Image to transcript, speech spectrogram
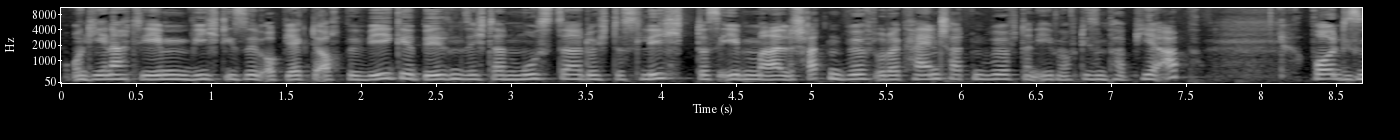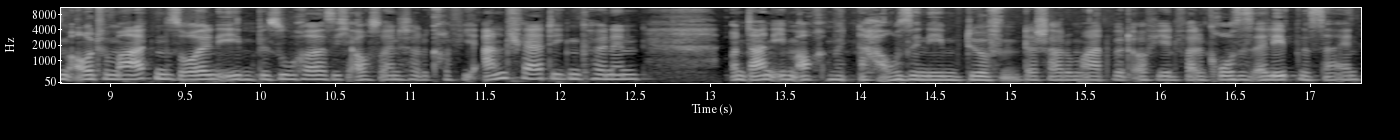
Und je nachdem, wie ich diese Objekte auch bewege, bilden sich dann Muster durch das Licht, das eben mal Schatten wirft oder keinen Schatten wirft, dann eben auf diesem Papier ab. Vor diesem Automaten sollen eben Besucher sich auch so eine Schadographie anfertigen können und dann eben auch mit nach Hause nehmen dürfen. Der Schadomat wird auf jeden Fall ein großes Erlebnis sein.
